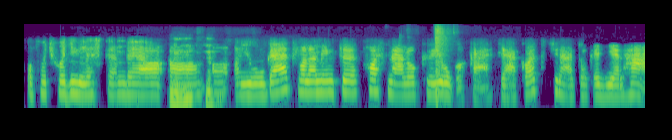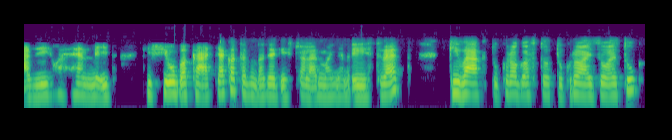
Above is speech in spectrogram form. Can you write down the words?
hogy hogy illesztem be a, a, mhm. a, a jogát, valamint használok jogakártyákat. Csináltunk egy ilyen házi, handmade kis jogakártyákat, amiben az egész család majdnem részt vett, kivágtuk, ragasztottuk, rajzoltuk,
